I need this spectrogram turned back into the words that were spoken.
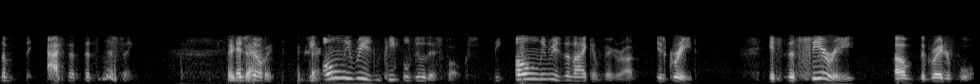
the, the asset that's missing? And so Exactly. the only reason people do this, folks, the only reason I can figure out is greed. It's the theory of the greater fool.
